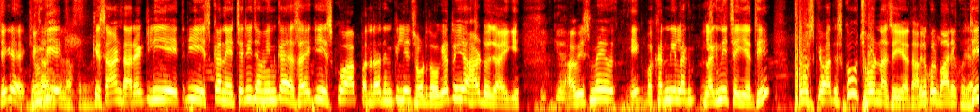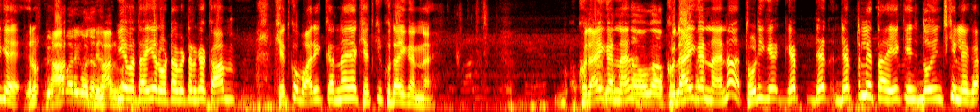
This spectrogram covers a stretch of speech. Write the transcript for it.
ठीक है क्योंकि किसान डायरेक्टली ये इतनी इसका नेचर ही ज़मीन का ऐसा है कि इसको आप पंद्रह दिन के लिए छोड़ दोगे तो ये हार्ड हो जाएगी। अब इसमें एक बखरनी लग, लगनी चाहिए थी फिर उसके बाद इसको छोड़ना चाहिए था। बिल्कुल बारीक हो जाए ठीक है। आप ये बताइए रोटावेटर का काम खेत को बारीक करना है या खेत की खुदाई करना है? खुदाई करना है ना? खुदाई करना है ना? थोड़ी गैप डेप्थ लेता है एक इंच दो इंच की लेगा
